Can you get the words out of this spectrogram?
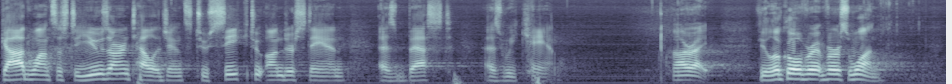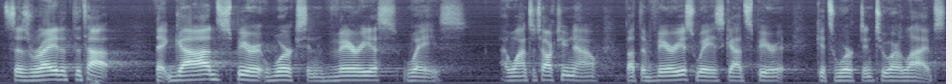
God wants us to use our intelligence to seek to understand as best as we can. All right, if you look over at verse 1, it says right at the top that God's Spirit works in various ways. I want to talk to you now about the various ways God's Spirit gets worked into our lives.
